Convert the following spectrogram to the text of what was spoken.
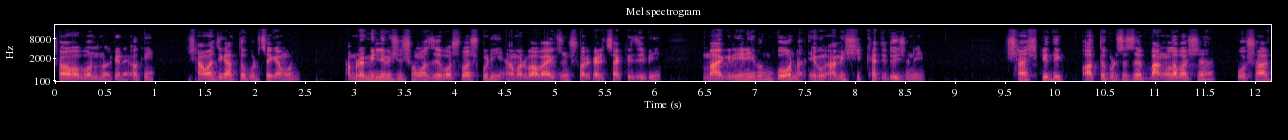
সমভাবাপন্ন এখানে ওকে সামাজিক আত্মপরিচয় কেমন? আমরা মিলেমিশে সমাজে বসবাস করি। আমার বাবা একজন সরকারি চাকরিজীবী। মা গৃহিণী এবং বোন এবং আমি শিক্ষার্থী দুইজনেই। সাংস্কৃতিক আত্মপরিচয় হচ্ছে বাংলা ভাষা, পোশাক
